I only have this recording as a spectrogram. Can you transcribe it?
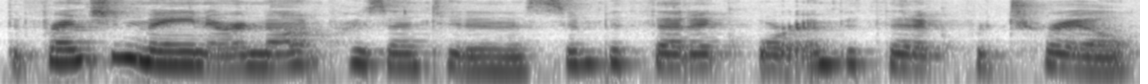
The French in Maine are not presented in a sympathetic or empathetic portrayal,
